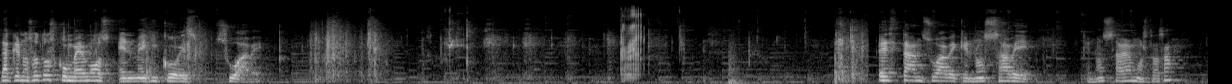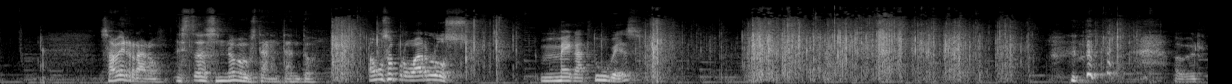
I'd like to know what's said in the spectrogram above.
La que nosotros comemos en México es suave. Es tan suave que no sabe... Que no sabe mostaza. Sabe raro. Estas no me gustaron tanto. Vamos a probar los megatubes. A ver.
